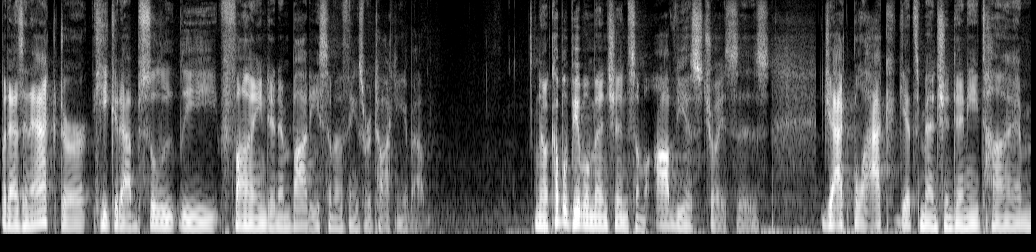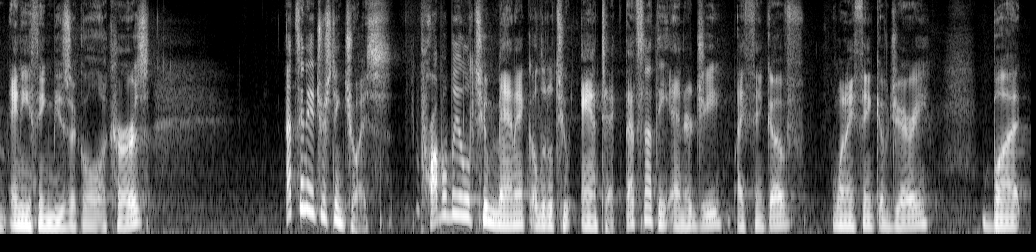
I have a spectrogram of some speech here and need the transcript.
But as an actor, he could absolutely find and embody some of the things we're talking about. Now, a couple people mentioned some obvious choices. Jack Black gets mentioned anytime anything musical occurs. That's an interesting choice probably a little too manic, a little too antic. That's not the energy I think of when I think of Jerry, but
